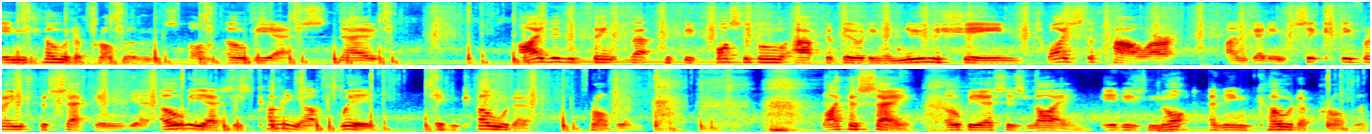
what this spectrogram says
encoder problems on OBS. Now, I didn't think that could be possible after building a new machine, twice the power. I'm getting 60 frames per second, yet OBS is coming up with encoder problem. Like I say, OBS is lying. It is not an encoder problem.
